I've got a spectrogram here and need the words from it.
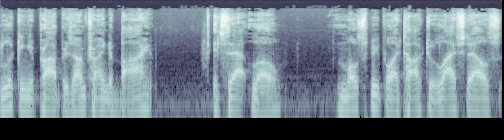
looking at properties I'm trying to buy, it's that low. Most people I talk to, lifestyles,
